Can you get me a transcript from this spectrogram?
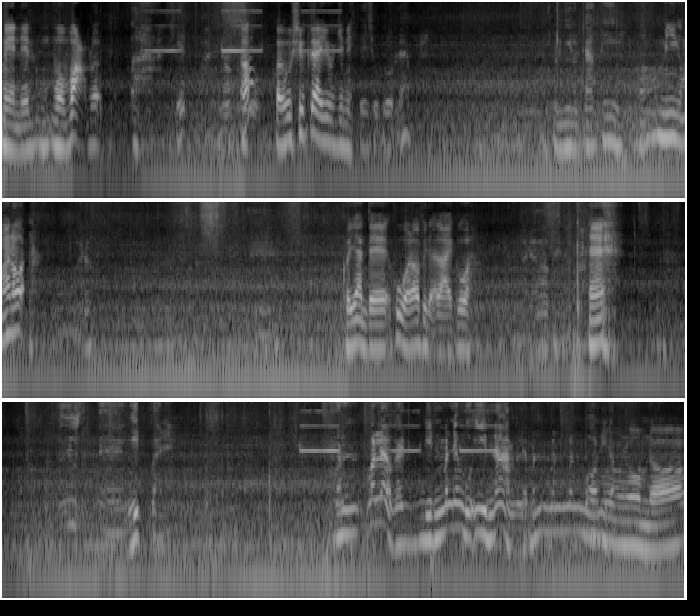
แม่นเด้บ่วาบเลยเช็ดเนาะเอ้าข่อยรู้สึกได้อยู่กินนี่ได้สุกรถแล้วมันมีรถจักรที่อ๋อมีกับมาโลดมาดูขอยยันแต่หัวเราผิดอะไรกลัวเอาเด้อฮะเออยิดไปเนี่ย มันมันแล้วก็ดินมันยังบ่อิ่มน้ำเลยมันมันมันบ่นี่ดอกโรมดอก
